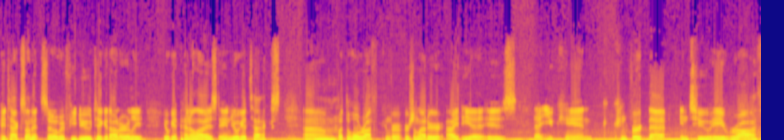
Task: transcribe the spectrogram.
pay tax on it. So if you do take it out early, you'll get penalized and you'll get taxed. Um, But the whole Roth conversion ladder idea is that you can convert that into a Roth.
